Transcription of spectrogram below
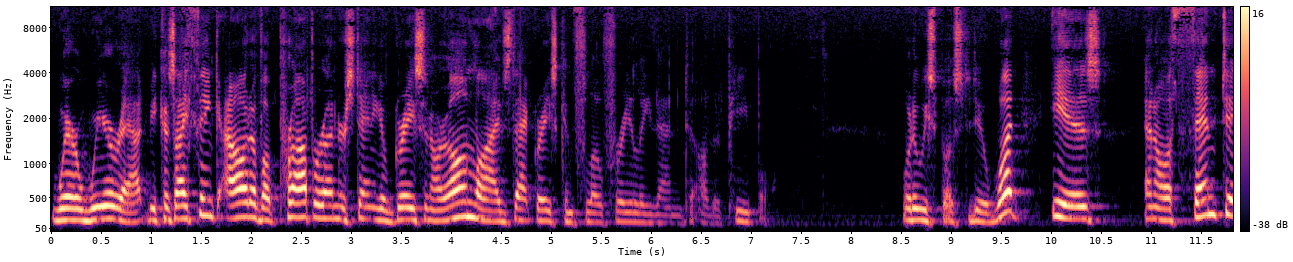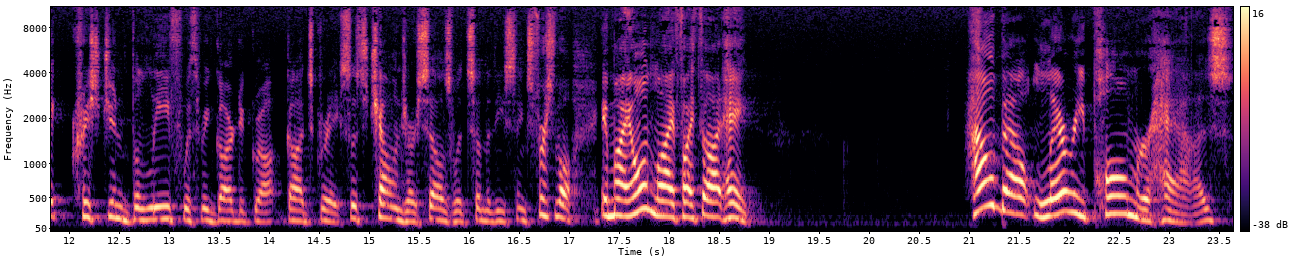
where we're at because i think out of a proper understanding of grace in our own lives that grace can flow freely then to other people what are we supposed to do? What is an authentic Christian belief with regard to God's grace? Let's challenge ourselves with some of these things. First of all, in my own life, I thought, hey, how about Larry Palmer has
